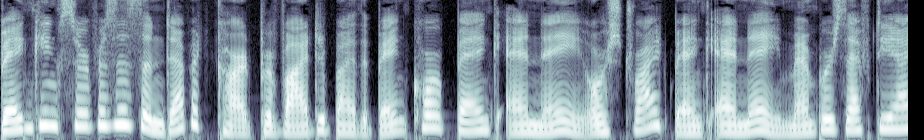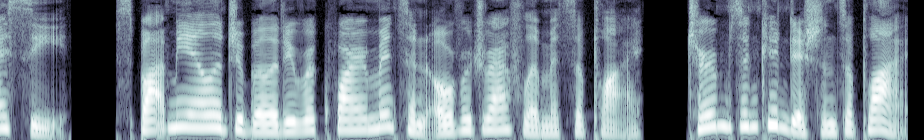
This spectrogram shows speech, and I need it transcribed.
Banking services and debit card provided by the Bancorp Bank NA or Stride Bank NA members FDIC. SpotMe eligibility requirements and overdraft limits apply. Terms and conditions apply.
